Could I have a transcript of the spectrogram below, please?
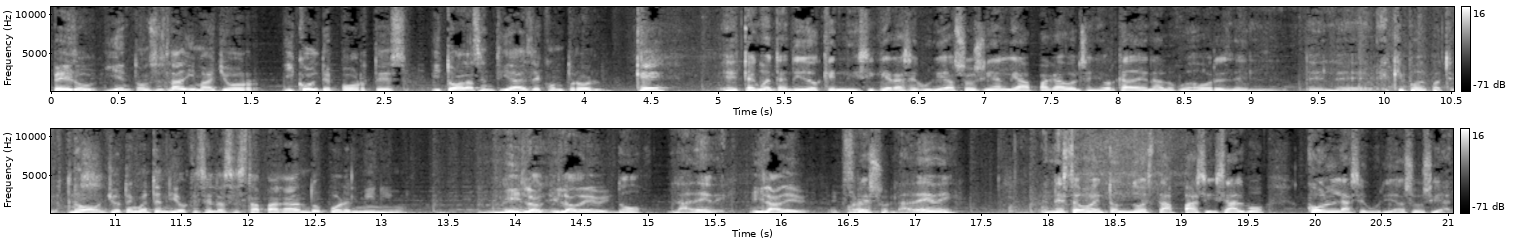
Pero, y entonces la DIMAYOR y Coldeportes y todas las entidades de control, ¿qué? Eh, tengo entendido que ni siquiera Seguridad Social le ha pagado el señor Cadena a los jugadores del, del, eh, equipo de Patriotas. No, yo tengo entendido que se las está pagando por el mínimo. Y lo, y lo debe. No, la debe. Y la debe. Por eso, la debe. En este momento no está paz y salvo con la Seguridad Social.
